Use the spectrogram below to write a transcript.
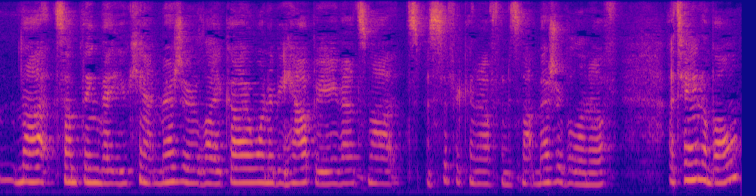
not something that you can't measure, like I want to be happy. That's not specific enough and it's not measurable enough. Attainable.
